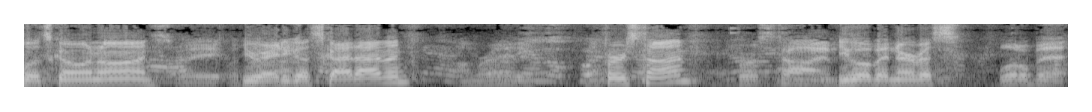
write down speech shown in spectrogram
what's going on? Sweet. What's You ready to go skydiving? I'm ready. First time? First time. You a little bit nervous? A little bit.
